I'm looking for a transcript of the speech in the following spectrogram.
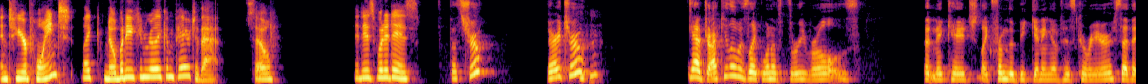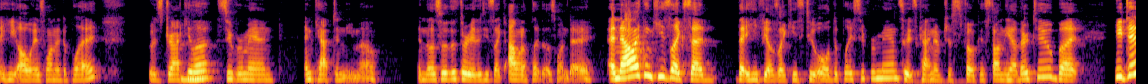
and to your point, like nobody can really compare to that. So it is what it is. That's true. Very true. Mhm. Yeah, Dracula was like one of three roles that Nick Cage, like from the beginning of his career, said that he always wanted to play. It was Dracula, Superman, and Captain Nemo. And those are the three that he's like, I want to play those one day. And now I think he's like said that he feels like he's too old to play Superman, so he's kind of just focused on the other two. But he did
